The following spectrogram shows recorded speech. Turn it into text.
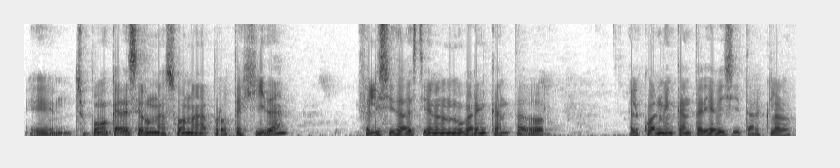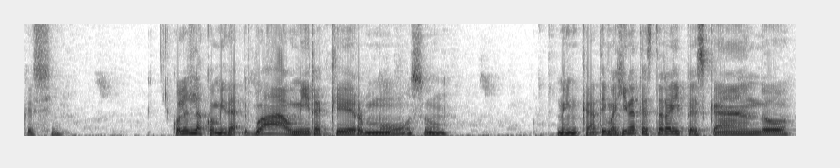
Eh, supongo que ha de ser una zona protegida. Felicidades, tienen un lugar encantador, el cual me encantaría visitar, claro que sí. ¿Cuál es la comida? ¡Wow! Mira qué hermoso. Me encanta. Imagínate estar ahí pescando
